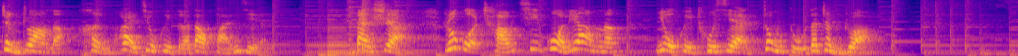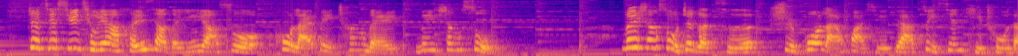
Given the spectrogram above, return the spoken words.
症状呢很快就会得到缓解。但是如果长期过量呢，又会出现中毒的症状。这些需求量很小的营养素后来被称为维生素。维生素这个词是波兰化学家最先提出的。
